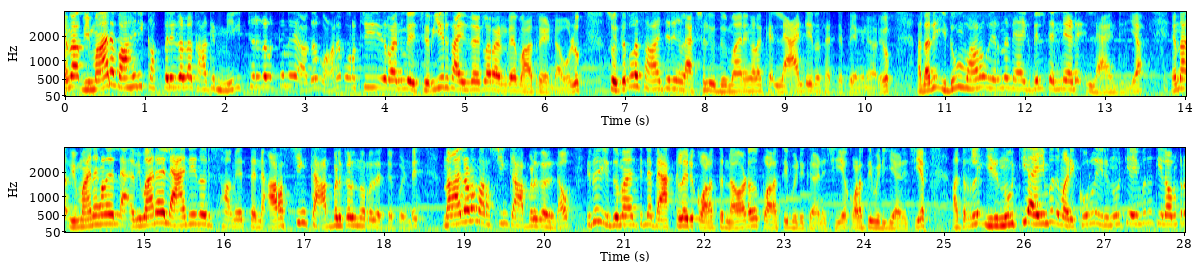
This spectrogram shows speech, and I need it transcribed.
എന്നാൽ വിമാനവാഹിനി കപ്പലുകളിലൊക്കെ ആകെ മീറ്ററുകൾക്ക് അത് വളരെ കുറച്ച് റൺവേ ചെറിയൊരു സൈസിലായിട്ടുള്ള റൺവേ മാത്രമേ ഉണ്ടാവുള്ളൂ. സോ ഇത്തരത്തിലുള്ള സാഹചര്യങ്ങൾ ആക്ച്വലി വിമാനങ്ങളൊക്കെ ലാൻഡ് ചെയ്യുന്ന സെറ്റപ്പ് എങ്ങനെ അറിയോ? അതായത് ഇതും വളരെ ഉയർന്ന വേഗതയിൽ തന്നെയാണ് ലാൻഡ് ചെയ്യുക. എന്നാൽ വിമാനങ്ങളെ വിമാനം ലാൻഡ് ചെയ്യുന്ന ഒരു സമയത്ത് തന്നെ അറസ്റ്റിംഗ് കാബിളുകൾ എന്ന് പറഞ്ഞ സെറ്റപ്പ് ഉണ്ട്. നാലോളം അറസ്റ്റിംഗ് കാബിളുകൾ ഉണ്ടാവും ഇത് യുദ്ധമാനത്തിന്റെ ബാക്കിൽ ഒരു കുളത്തുണ്ടാവും. അവിടെ കുളത്തി പിടിക്കുകയാണ് ചെയ്യുക കുളത്തി പിടിക്കുകയാണ് ചെയ്യുക. അതിൽ ഇരുന്നൂറ്റി അമ്പത് മണിക്കൂറിൽ ഇരുന്നൂറ്റി അമ്പത് കിലോമീറ്റർ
